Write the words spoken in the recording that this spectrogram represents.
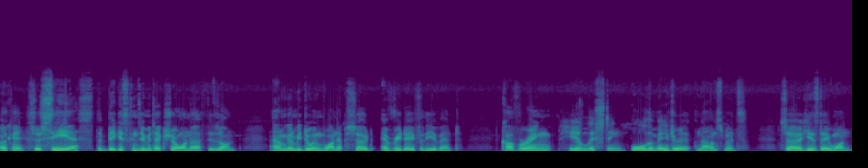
Okay, so CES, the biggest consumer tech show on earth, is on. And I'm going to be doing one episode every day for the event, covering, here listing, all the major announcements. So here's day one.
